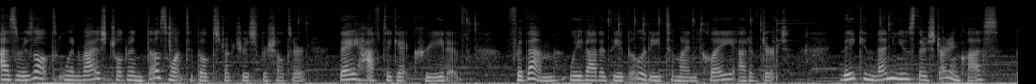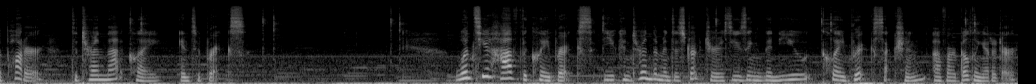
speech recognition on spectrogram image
As a result, when Rayya's Children does want to build structures for shelter, they have to get creative. For them, we've added the ability to mine clay out of dirt. They can then use their starting class, the Potter, to turn that clay into bricks. Once you have the clay bricks, you can turn them into structures using the new clay brick section of our building editor.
